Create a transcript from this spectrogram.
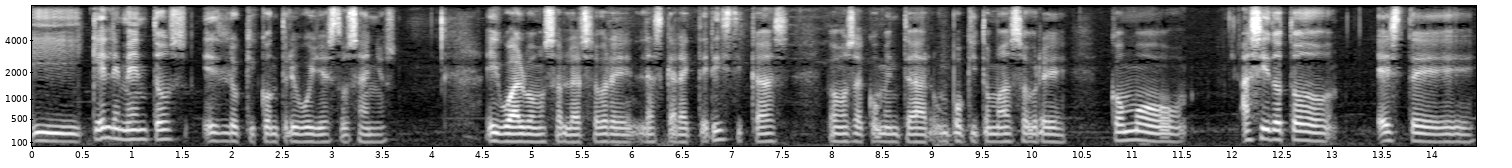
y qué elementos es lo que contribuye a estos años. Igual vamos a hablar sobre las características, vamos a comentar un poquito más sobre cómo ha sido todo este,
